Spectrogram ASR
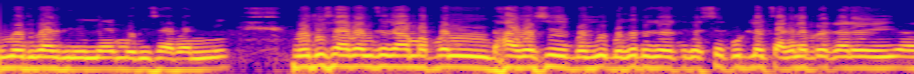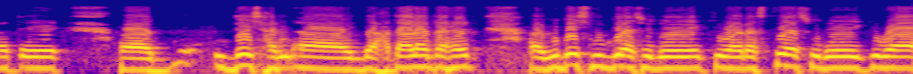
उमेदवार दिलेला आहे मोदी साहेबांनी. मोदी साहेबांचं काम आपण दहा वर्षे बघू बघत कसं कुठल्या चांगल्या प्रकारे ते देश हाताळत आहेत. विदेश निधी असू दे किंवा रस्ते असू दे किंवा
